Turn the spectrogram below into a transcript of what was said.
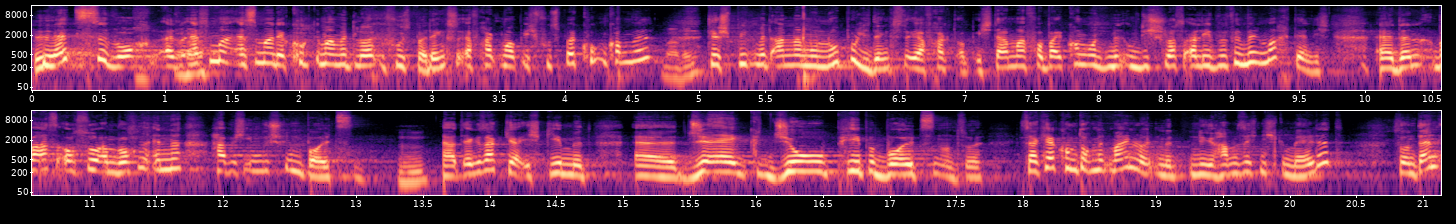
letzte Woche, also erstmal, erstmal, der guckt immer mit Leuten Fußball. Denkst du, er fragt mal, ob ich Fußball gucken kommen will? Marvin? Der spielt mit anderen Monopoly. Denkst du, er fragt, ob ich da mal vorbeikomme und mit, um die Schlossallee würfeln will? Macht er nicht. Äh, dann war es auch so, am Wochenende habe ich ihm geschrieben, Bolzen. Da hat er gesagt, ja, ich gehe mit äh, Jack, Joe, Pepe Bolzen und so. Ich sag, ja, komm doch mit meinen Leuten mit. Nee, haben sich nicht gemeldet. So, und dann äh,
